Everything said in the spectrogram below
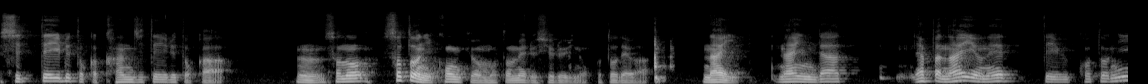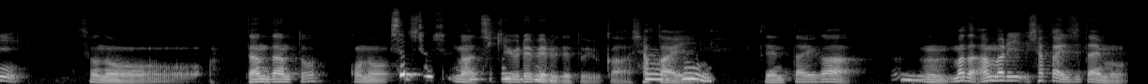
知っているとか感じているとか、うん、その外に根拠を求める種類のことではない、ないんだ、やっぱないよねっていうことに、その、だんだんと、この。まあ地球レベルでというか、社会全体が、うん。うん、まだあんまり社会自体も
